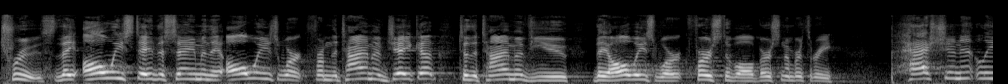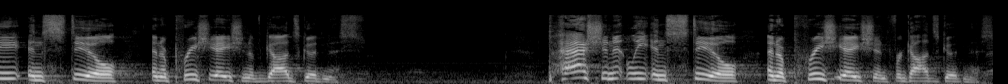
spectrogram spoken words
truths. They always stay the same and they always work. From the time of Jacob to the time of you, they always work. First of all, verse number three passionately instill an appreciation of God's goodness. Passionately instill an appreciation for God's goodness.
